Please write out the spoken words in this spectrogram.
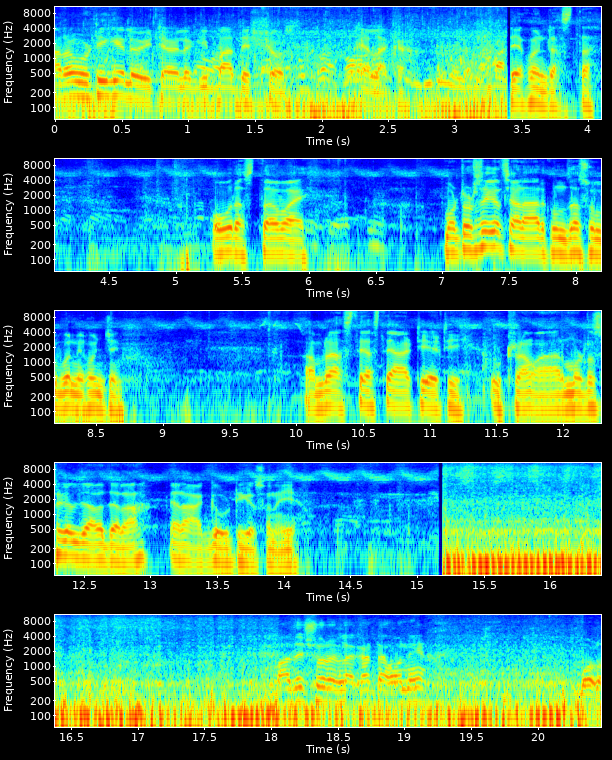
আরও উঠে গেল ওইটা হলো কি বাদেশ্বর এলাকা। দেখুন রাস্তা। ও রাস্তা ভাই। মোটরসাইকেল ছাড়া আর কোনটা চলবো না, শুনছেন? আমরা আস্তে আস্তে আটি আটি উঠলাম, আর মোটরসাইকেল যারা যারা, এরা আগে উঠে গেছে না বাদেশ্বর এলাকাটা অনেক বড়।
